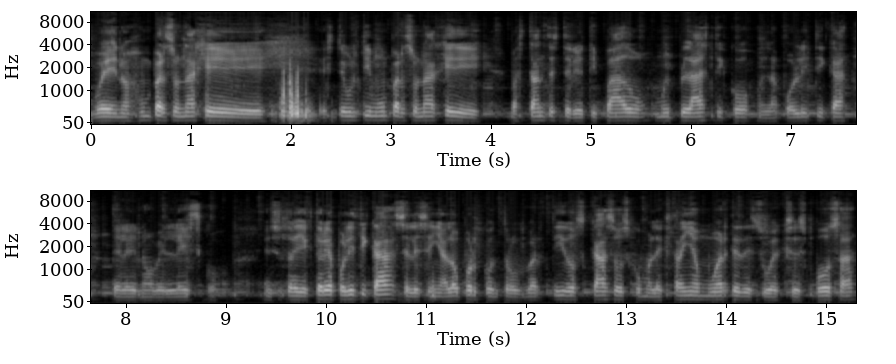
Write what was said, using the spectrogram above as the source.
Bueno, un personaje, este último, un personaje bastante estereotipado, muy plástico en la política, telenovelesco. En su trayectoria política se le señaló por controvertidos casos como la extraña muerte de su ex esposa,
